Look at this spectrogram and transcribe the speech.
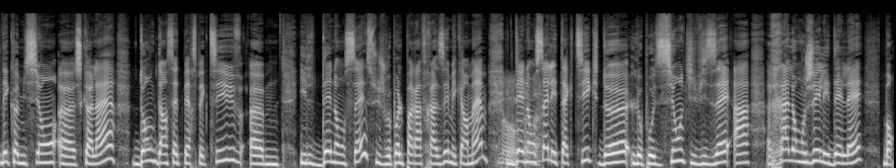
des commissions euh, scolaires. Donc, dans cette perspective, euh, il dénonçait, si je veux pas le paraphraser, mais quand même, il dénonçait les tactiques de l'opposition qui visaient à rallonger les délais. Bon,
